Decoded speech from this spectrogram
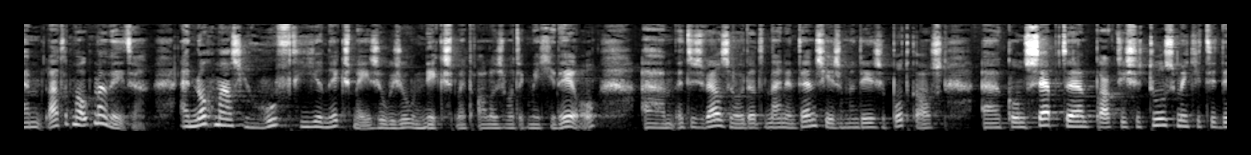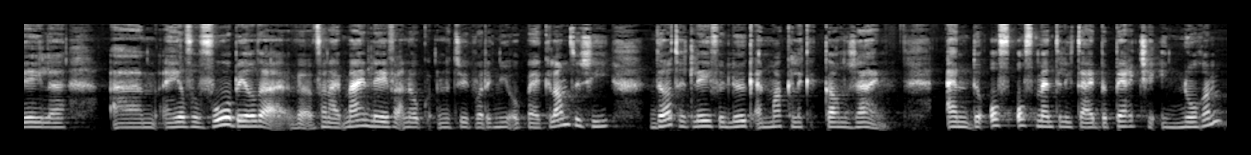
Um, laat het me ook maar weten. En nogmaals, je hoeft hier niks mee. Sowieso niks met alles wat ik met je deel. Um, het is wel zo dat mijn intentie is om in deze podcast uh, concepten, praktische tools met je te delen. Um, heel veel voorbeelden eh, vanuit mijn leven en ook natuurlijk wat ik nu ook bij klanten zie, dat het leven leuk en makkelijk kan zijn. En de of-of mentaliteit beperkt je enorm,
